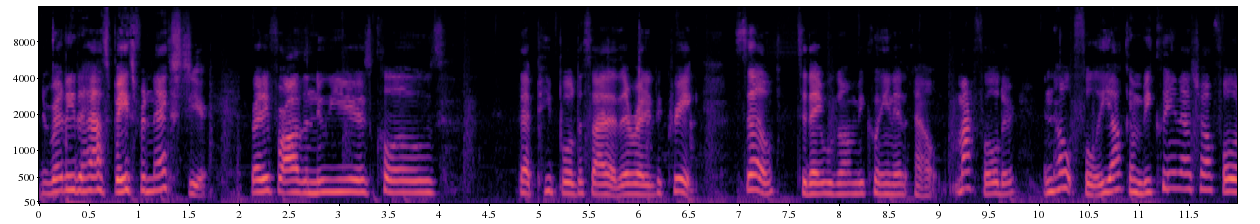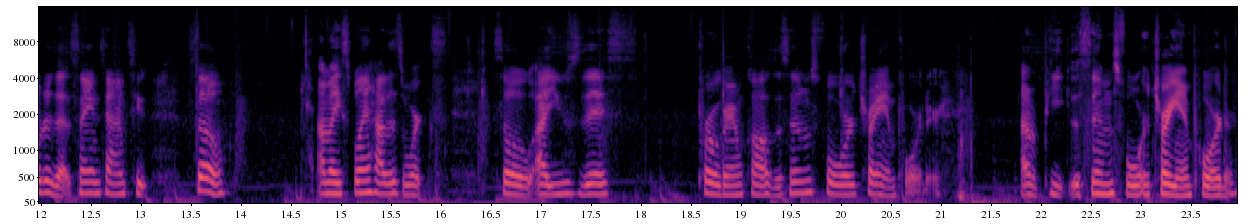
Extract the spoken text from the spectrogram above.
ready to have space for next year. Ready for all the New Year's clothes that people decide that they're ready to create. So today we're to be cleaning out my folder and hopefully y'all can be cleaning out y'all folders at the same time too. So I'm to explain how this works. So I use this program called the Sims 4 Tray Importer. I repeat, the Sims 4 Tray Importer.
